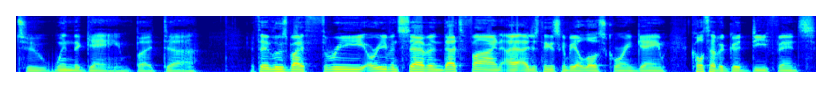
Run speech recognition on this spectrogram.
to win the game, but uh, if they lose by three or even seven, that's fine. I, I just think it's going to be a low scoring game. Colts have a good defense.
